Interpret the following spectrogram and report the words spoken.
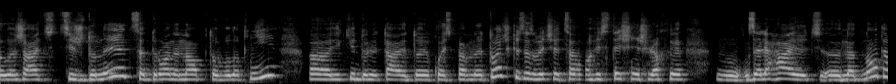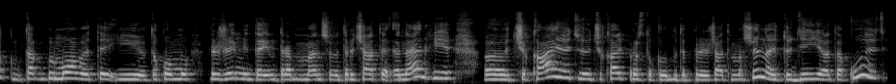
лежать ці ждуни, це дрони на оптоволокні, е, які долітають до якоїсь певної точки. Зазвичай це логістичні шляхи залягають е, на дно, так, так би мовити, і в такому режимі, де їм треба менше витрачати енергії, е, чекають, чекають просто, коли буде приїжджати машина, і тоді її атакують.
